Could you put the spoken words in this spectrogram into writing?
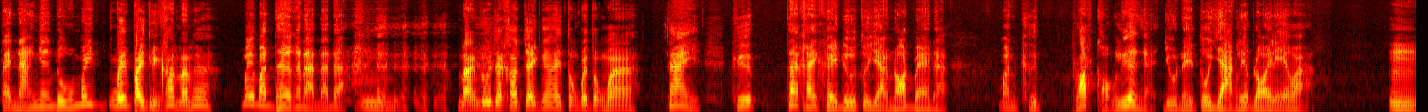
แต่หนังยังดูไม่ไม่ไปถึงขั้นนั้นนะไม่บันเทิงขนาดนั้นอะอืมหนังดูจะเข้าใจง่ายตรงไปตรงมา ใช่ คือ ถ้าใครเคยดูตัวอย่างนอตแมนอะมันคือพล็อตของเรื่องอะอยู่ในตัวอย่างเรียบร้อยแล้วอะอืม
